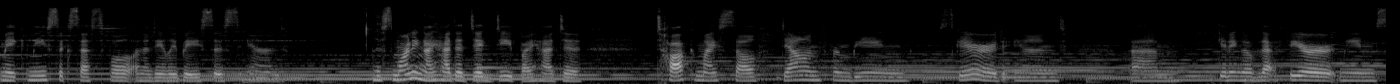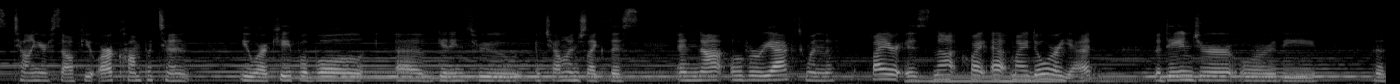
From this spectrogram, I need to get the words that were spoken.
make me successful on a daily basis. And this morning I had to dig deep. I had to talk myself down from being scared and um, getting over that fear means telling yourself you are competent, you are capable of getting through a challenge like this, and not overreact when the fire is not quite at my door yet. The danger or the the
